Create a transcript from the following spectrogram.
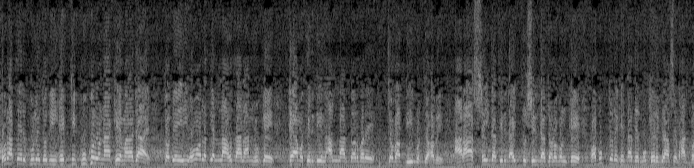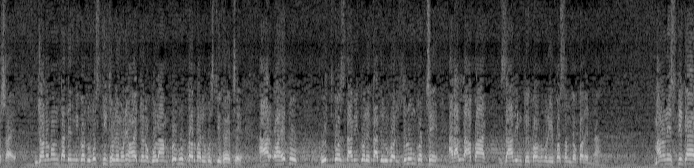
ফোরাতের কুলে যদি একটি কুকুরও না খেয়ে মারা যায়, তবে এই ওমর রাজি আল্লাহ আনহুকে কেয়ামতের দিন আল্লাহর দরবারে জবাবদিহি করতে হবে। আর আজ সেই জাতির দায়িত্বশীলরা জনগণকে অভুক্ত রেখে তাদের মুখের গ্রাসে ভাগ বসায়। জনগণ তাদের নিকট উপস্থিত হলে মনে হয় যেন গোলাম প্রভুর দরবারে উপস্থিত হয়েছে। আর অহেতুক উৎকোচ দাবি করে তাদের উপর জুলুম করছে, আর আল্লাহ পাক জালিমকে কখনোই পছন্দ করেন না। মাননীয় স্পিকার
